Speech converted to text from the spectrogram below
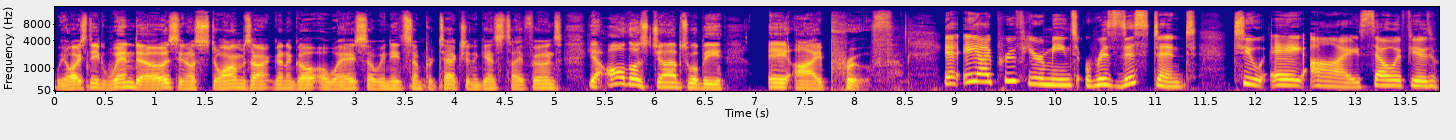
We always need windows. You know, storms aren't going to go away, so we need some protection against typhoons. Yeah, all those jobs will be AI proof. Yeah, AI proof here means resistant to AI. So if you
